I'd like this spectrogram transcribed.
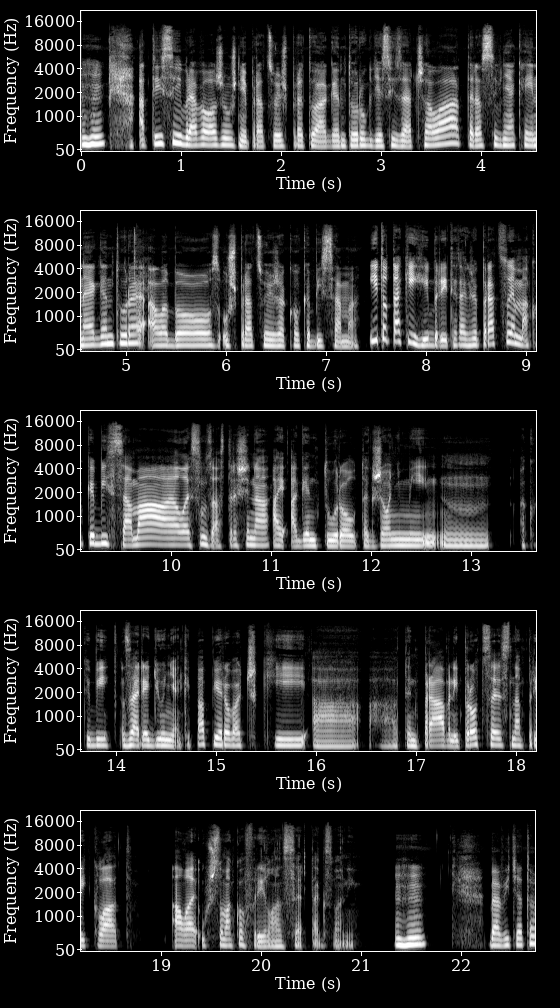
Uh-huh. A ty si vravela, že už nepracuješ pre tú agentúru, kde si začala, teraz si v nejakej inej agentúre, alebo už pracuješ ako keby sama? Je to taký hybrid, takže pracujem ako keby sama, ale som zastrešená aj agentúrou, takže oni mi mm, ako keby zariadujú nejaké papierovačky a, a ten právny proces napríklad, ale už som ako freelancer takzvaný. Uh-huh. Baví ťa to?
